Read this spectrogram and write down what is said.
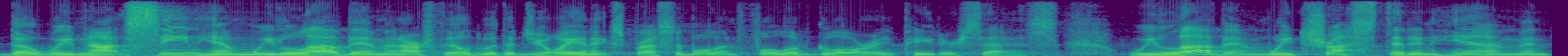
Though we've not seen him, we love him and are filled with a joy inexpressible and full of glory, Peter says. We love him. We trusted in him. And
